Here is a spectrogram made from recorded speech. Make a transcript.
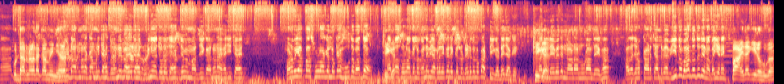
ਹਾਂ। ਕੋਈ ਡਰਨ ਵਾਲਾ ਤਾਂ ਕੰਮ ਹੀ ਨਹੀਂ ਕੋਈ ਹਨਾ ਡਰਨ ਵਾਲਾ ਕੰਮ ਨਹੀਂ ਚਾਹੇ ਦੋਨੇ ਪੈਸੇ ਚਾਹੇ ਬੁੜੀਆਂ ਚਲੋ ਚਾਹੇ ਜਿਵੇਂ ਮਰਜ਼ੀ ਕਰ ਲੈਣਾ ਇਹ ਜੀ ਚਾਹੇ ਹੁਣ ਬਈ ਆਪਾਂ 16 ਕਿਲੋ ਕਿਹਾ ਹੂ ਤਾਂ ਵੱਧ ਠੀਕ ਹੈ। ਆਪਾਂ 16 ਕਿਲੋ ਕਹਿੰਦੇ ਵੀ ਅਗਲੇ ਦੇ ਘਰੇ ਕਿਲੋ ਡੇਢ ਕਿਲੋ ਘੱਟ ਹੀ ਕੱਢੇ ਜਾ ਕੇ ਠੀਕ ਹੈ। ਅਗਲੇ ਵੇ ਤੇ ਨਾੜਾ ਨੂੜਾ ਦੇਖ ਆਦਾ ਜਦੋਂ ਕੜ ਚੱਲ ਪਿਆ 20 ਤੋਂ ਬਾਹਰ ਦੁੱਧ ਦੇਣਾ ਬਈ ਇਹਨੇ ਭਾਜ ਦਾ ਕੀ ਰਹੂਗਾ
